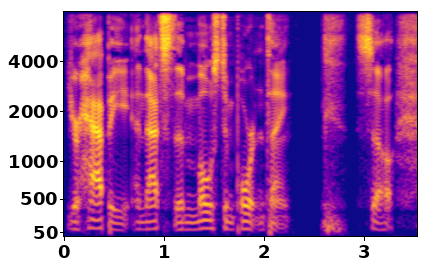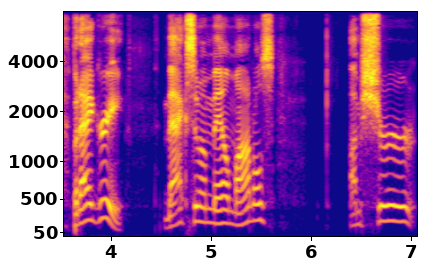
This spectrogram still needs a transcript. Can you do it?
you're happy, and that's the most important thing. so, but I agree. Maximum male models. I'm sure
